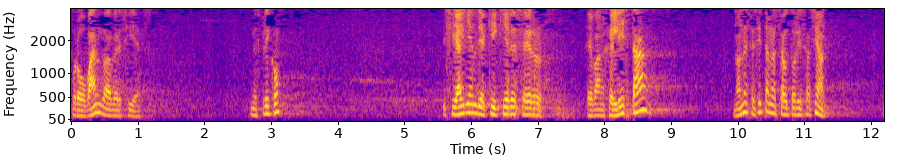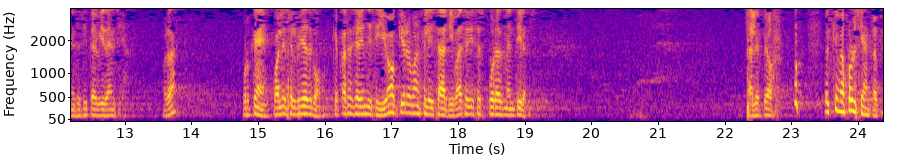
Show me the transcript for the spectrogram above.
probando a ver si es. ¿Me explico? Si alguien de aquí quiere ser evangelista, no necesita nuestra autorización, necesita evidencia, ¿verdad? ¿Por qué? ¿Cuál es el riesgo? ¿Qué pasa si alguien dice, yo quiero evangelizar y vas y dices puras mentiras? Sale peor. es que mejor siéntate.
